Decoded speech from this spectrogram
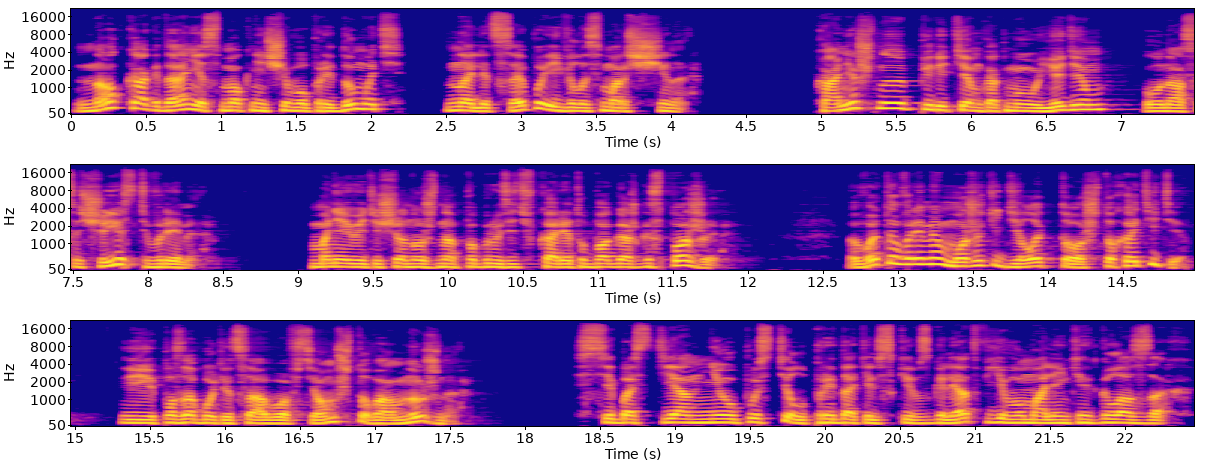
Но когда не смог ничего придумать, на лице появилась морщина. «Конечно, перед тем, как мы уедем, у нас ещё есть время». Мне ведь еще нужно погрузить в карету багаж госпожи. В это время можете делать то, что хотите, и позаботиться обо всем, что вам нужно». Себастьян не упустил предательский взгляд в его маленьких глазах.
